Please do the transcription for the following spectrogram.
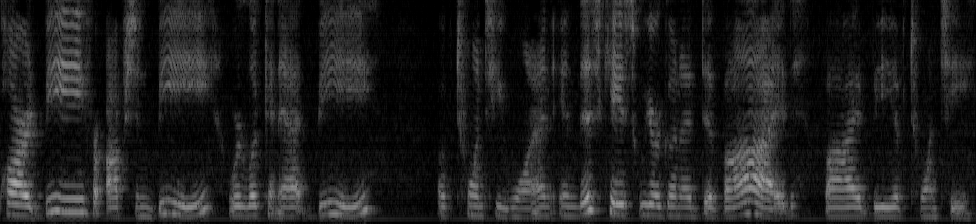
part B for option B we're looking at B of 21 in this case we are going to divide by b of 20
